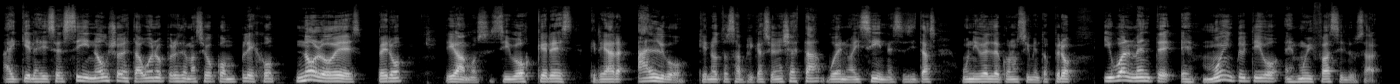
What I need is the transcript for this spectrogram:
hay quienes dicen, sí, Notion está bueno, pero es demasiado complejo. No lo es, pero Digamos, si vos querés crear algo que en otras aplicaciones ya está, bueno, ahí sí necesitas un nivel de conocimientos, pero igualmente es muy intuitivo, es muy fácil de usar.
